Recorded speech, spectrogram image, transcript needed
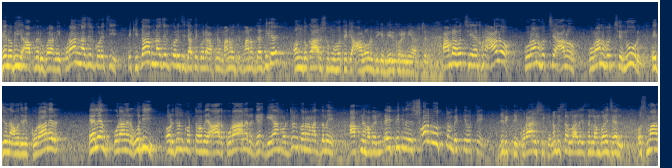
হে নবী, আপনার উপর আমি কোরআন নাজিল করেছি, এই কিতাব নাজিল করেছি যাতে করে আপনি মানব মানব অন্ধকার সমূহ থেকে আলোর দিকে বের করে নিয়ে আসছেন। আমরা হচ্ছে এখন আলো, কোরআন হচ্ছে আলো, কোরআন হচ্ছে নূর। এই জন্য আমাদেরকে কোরআনের এলেম, কোরআনের ওহি অর্জন করতে হবে, আর কোরআনের জ্ঞান অর্জন করার মাধ্যমে আপনি হবেন, এই পৃথিবীতে সর্বোত্তম ব্যক্তি হচ্ছে যে ব্যক্তি কোরআন শিখে, নবী সাল্লাহ আলি সাল্লাম বলেছেন, ওসমান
